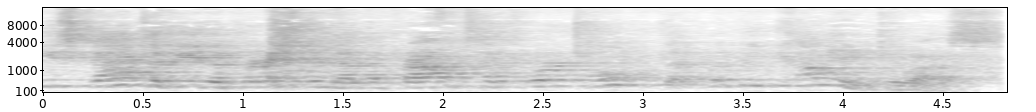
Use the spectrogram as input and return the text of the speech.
he's got to be the person that the prophets had foretold that would be coming to us.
